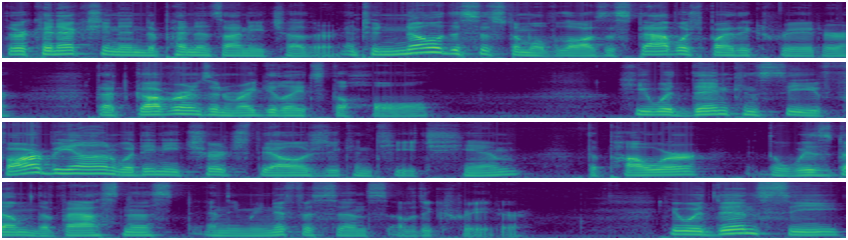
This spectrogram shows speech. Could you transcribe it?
their connection and dependence on each other, and to know the system of laws established by the Creator that governs and regulates the whole, he would then conceive far beyond what any church theology can teach him the power, the wisdom, the vastness, and the munificence of the Creator. He would then see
